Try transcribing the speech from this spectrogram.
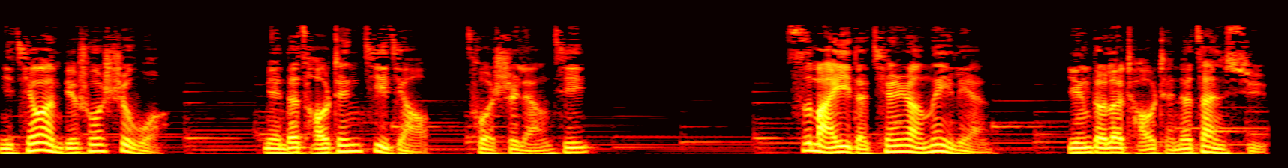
你千万别说是我，免得曹真计较，错失良机。司马懿的谦让内敛，赢得了朝臣的赞许。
